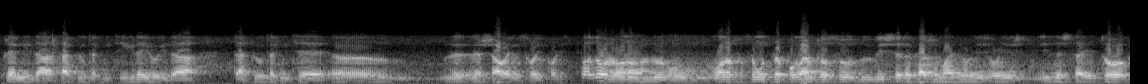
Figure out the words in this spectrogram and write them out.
spremni da takve utakmice igraju i da takve utakmice rešavaju svoj korist. Pa dobro, ono, ono što sam uspio pogledam, to su više, da kažem, ajde ovi, ovi izveštaji to,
